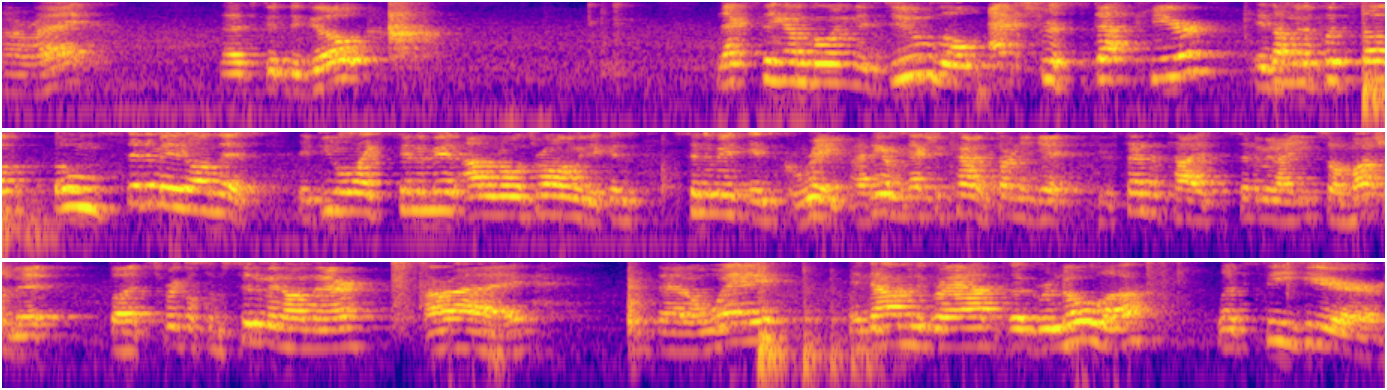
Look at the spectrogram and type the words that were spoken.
Alright, that's good to go. Next thing I'm going to do, a little extra step here, is I'm going to put some, boom, cinnamon on this. If you don't like cinnamon, I don't know what's wrong with you because cinnamon is great. I think I'm actually kind of starting to get desensitized to cinnamon. I eat so much of it, but sprinkle some cinnamon on there. All right, put that away. And now I'm going to grab the granola. Let's see here.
